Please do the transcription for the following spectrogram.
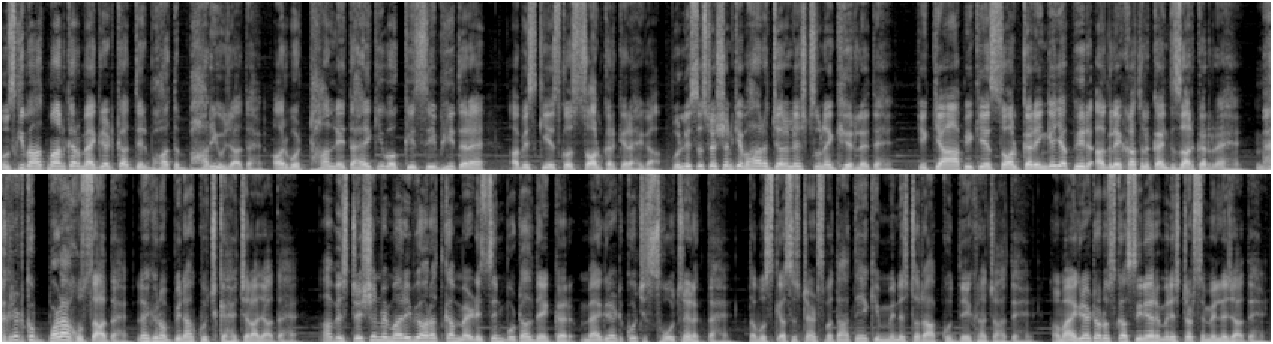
उसकी बात मानकर मैग्रेट का दिल बहुत भारी हो जाता है और वो ठान लेता है कि वो किसी भी तरह अब इस केस को सॉल्व करके रहेगा। पुलिस स्टेशन के बाहर जर्नलिस्ट उन्हें घेर लेते हैं कि क्या आप ये केस सॉल्व करेंगे या फिर अगले कत्ल का इंतज़ार कर रहे हैं। मैग्रेट को बड़ा गुस्सा आता है, लेकिन वो बिना कुछ कहे चला जाता है। अब स्टेशन में मरी हुई औरत का मेडिसिन बोतल देखकर मैग्रेट कुछ सोचने लगता है। तब उसके असिस्टेंट्स बताते हैं कि मिनिस्टर आपको देखना चाहते हैं। हम मैग्रेट और उसका सीनियर मिनिस्टर से मिलने जाते हैं।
